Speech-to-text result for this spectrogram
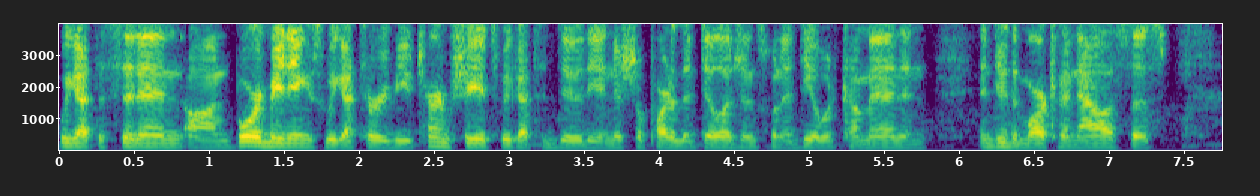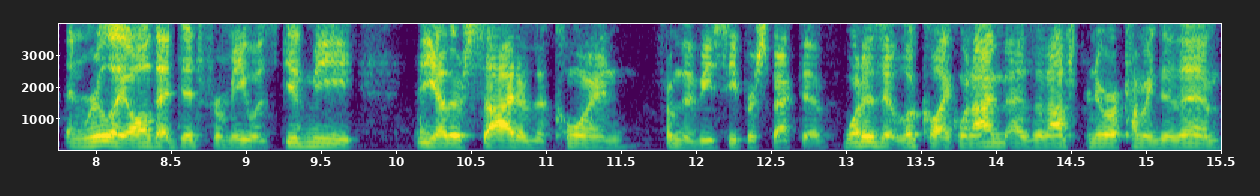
we got to sit in on board meetings. We got to review term sheets. We got to do the initial part of the diligence when a deal would come in and, and do the market analysis. And really all that did for me was give me the other side of the coin from the VC perspective. What does it look like when I'm as an entrepreneur coming to them?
